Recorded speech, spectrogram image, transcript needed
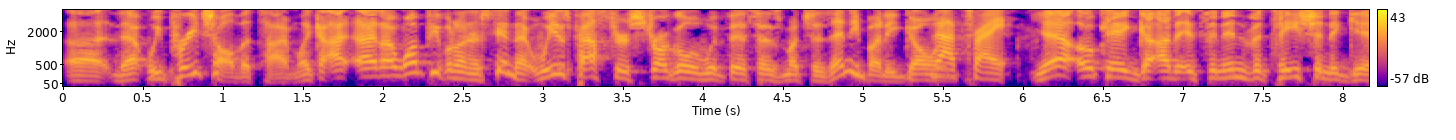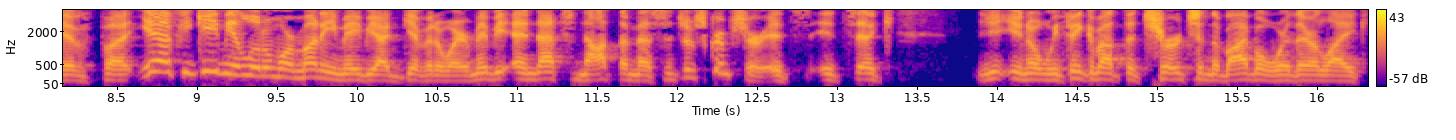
uh, that we preach all the time. Like, I, and I want people to understand that we as pastors struggle with this as much as anybody. Going, That's right. yeah, okay, God, it's an invitation to give, but yeah, if you gave me a little more money, maybe I'd give it away, or maybe, and that's not the message of Scripture. It's it's like you, you know we think about the church in the Bible where they're like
